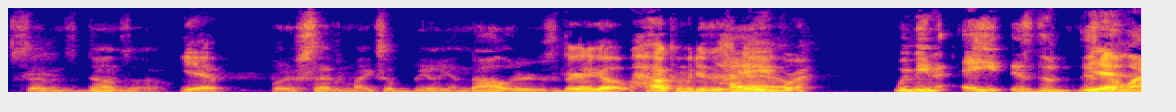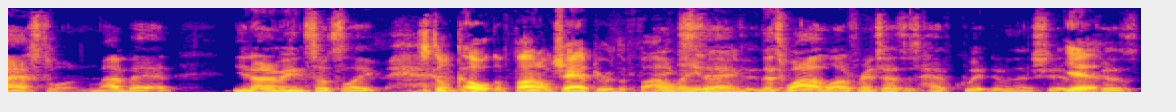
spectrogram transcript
seven's donezo. yeah. But if seven makes a billion dollars, They're gonna go. How can we do this hey, now? We're- mean eight is the is Yeah. the last one. My bad. You know what I mean? So it's like Just don't call it the final chapter or the final exactly. anything. That's why a lot of franchises have quit doing that shit. Yeah. Because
